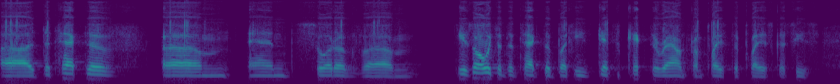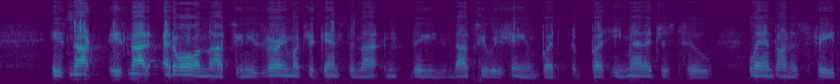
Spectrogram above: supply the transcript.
uh, detective um, and sort of um, he's always a detective, but he gets kicked around from place to place because he's he's not he's not at all a Nazi, and he's very much against the Na- the Nazi regime. But but he manages to land on his feet,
